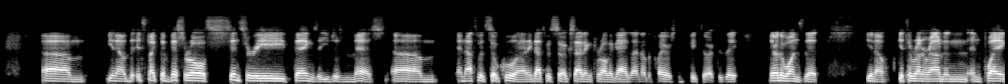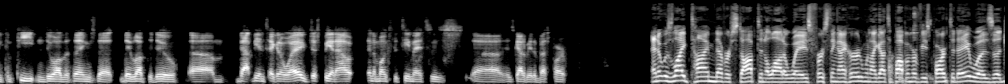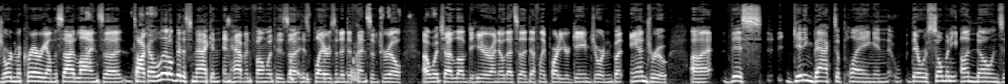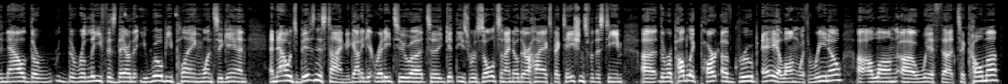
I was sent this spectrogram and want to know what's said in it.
um, you know, it's like the visceral sensory things that you just miss. Um, and that's what's so cool. And I think that's what's so exciting for all the guys. I know the players can speak to it because they, they're the ones that you know get to run around and and play and compete and do all the things that they love to do um, that being taken away just being out and amongst the teammates is uh, has got to be the best part and it was like time never stopped in a lot of ways. First thing I heard when I got to Papa Murphy's Park today was uh, Jordan McCrary on the sidelines uh, talking a little bit of smack and, and having fun with his uh, his players in a defensive drill, uh, which I love to hear. I know that's uh, definitely part of your game, Jordan. But Andrew, uh, this getting back to playing, and there were so many unknowns, and now the the relief is there that you will be playing once again and now it's business time. You got to get ready to uh, to get these results, and I know there are high expectations for this team. Uh, the Republic, part of Group A, along with Reno, uh, along uh, with uh, Tacoma,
